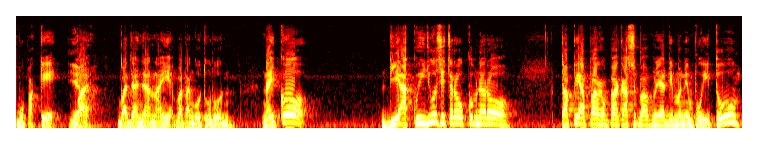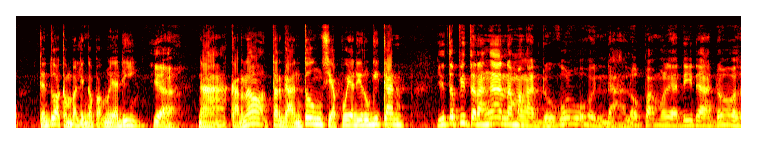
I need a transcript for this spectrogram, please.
mu pakai Ya. ba, badannya naik batang go turun. Nah iko diakui juga secara hukum naro. Tapi apakah kasus Pak Mulyadi menempuh itu tentu akan balik ke Pak Mulyadi. ya Nah karena tergantung siapa yang dirugikan. Ya tapi terangan nama ngadu ku ndak lo Pak Mulyadi dah do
